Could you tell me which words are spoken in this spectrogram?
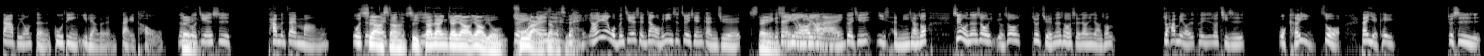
大家不用等固定一两个人带头。那如果今天是他们在忙。我是啊是啊是，大家应该要要有出来这样子。对，然后因为我们接神将，我们一定是最先感觉那个神有没有来。对，其实一很明显说，所以我那时候有时候就觉得那时候神将军讲说，就他们有推荐说，其实我可以做，但也可以就是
